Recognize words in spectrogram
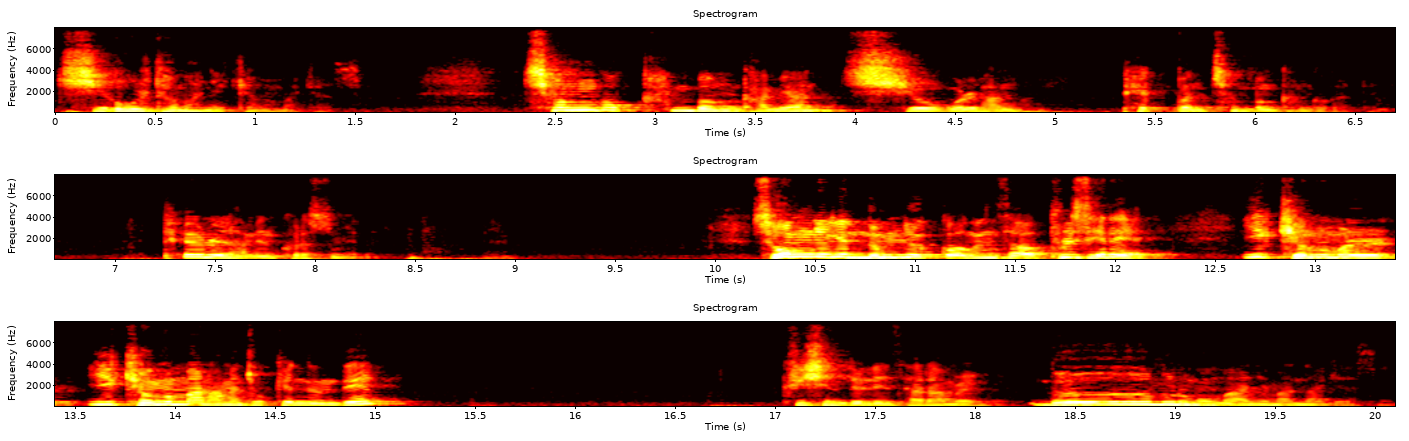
지옥을 더 많이 경험하게 하셨어요. 천국 한 번 가면 지옥을 한 100번, 1000번 간 것 같아요. 표현을 하면 그렇습니다. 성령의 능력과 은사와 불세례 이 경험을 이 경험만 하면 좋겠는데 귀신 들린 사람을 너무너무 많이 만나게 했어요.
